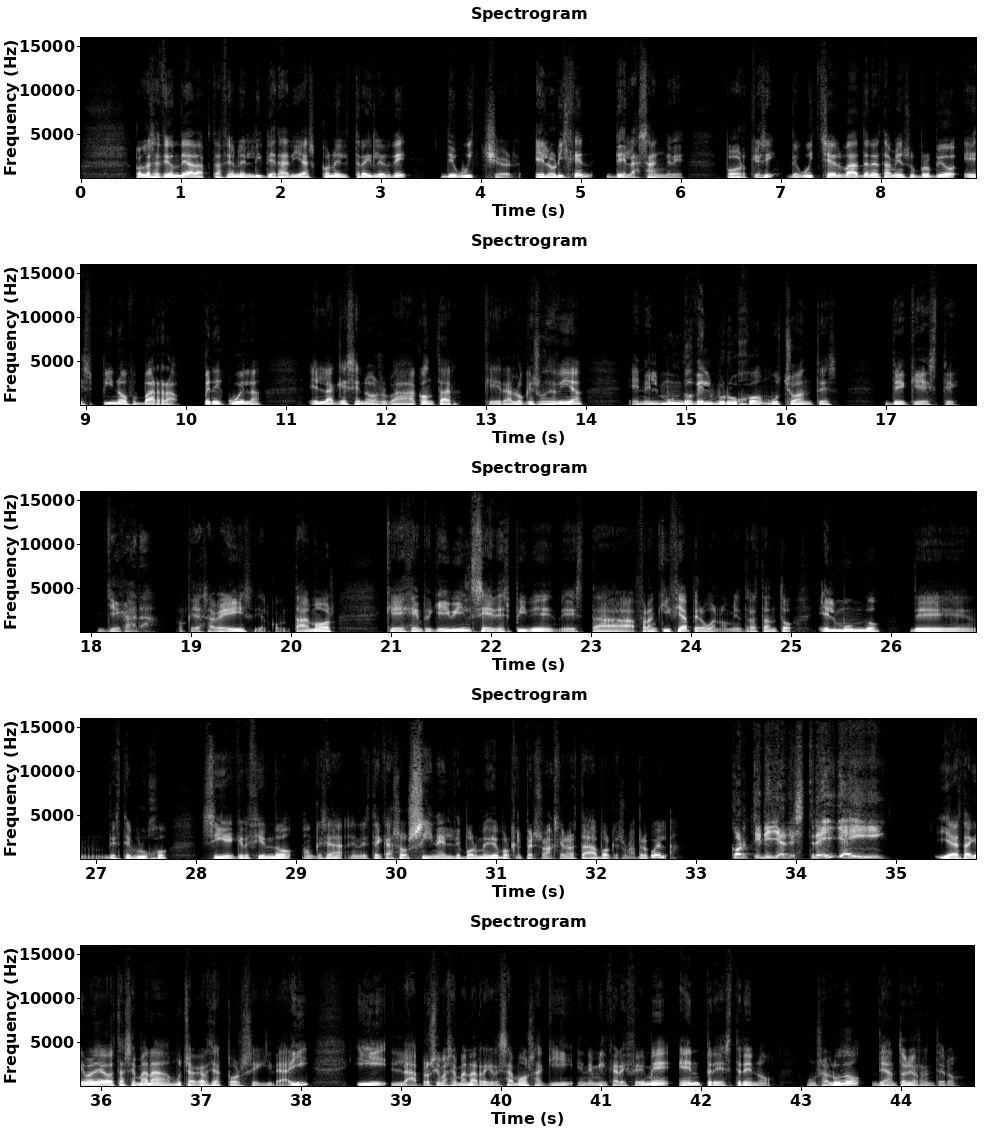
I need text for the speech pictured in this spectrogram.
con la sección de adaptaciones literarias con el tráiler de The Witcher, el origen de la sangre. Porque sí, The Witcher va a tener también su propio spin-off barra precuela en la que se nos va a contar qué era lo que sucedía en el mundo del brujo mucho antes de que éste llegara. Porque ya sabéis, ya lo contamos, que Henry Cavill se despide de esta franquicia, pero bueno, mientras tanto, el mundo de, de, este brujo sigue creciendo, aunque sea en este caso sin él de por medio, porque el personaje no está, porque es una precuela cortinilla de estrella y... Y hasta aquí hemos llegado esta semana. Muchas gracias por seguir ahí. Y la próxima semana regresamos aquí en Emilcar FM en preestreno. Un saludo de Antonio Rentero.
